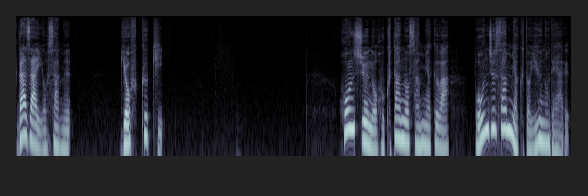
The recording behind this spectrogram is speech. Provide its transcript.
太宰治漁服記。本州の北端の山脈は凡樹山脈というのである。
